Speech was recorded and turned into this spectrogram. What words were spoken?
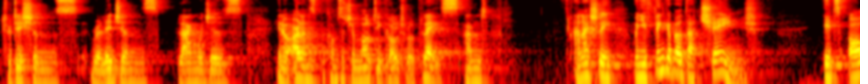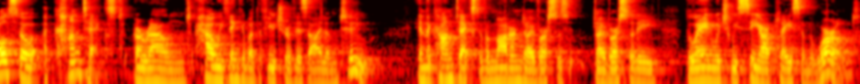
traditions, religions, languages. You know, Ireland has become such a multicultural place. And, and actually, when you think about that change, it's also a context around how we think about the future of this island, too, in the context of a modern diversity, diversity the way in which we see our place in the world.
